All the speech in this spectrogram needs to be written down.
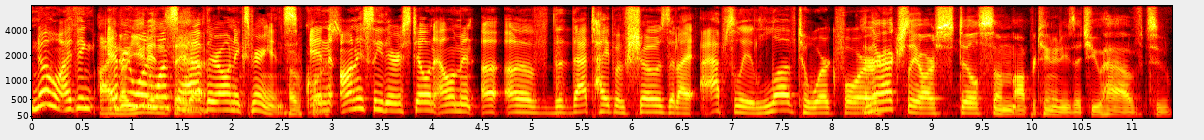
No, I think I everyone wants to have that. their own experience. And honestly, there is still an element of, of the, that type of shows that I absolutely love to work for. And there actually are still some opportunities that you have to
